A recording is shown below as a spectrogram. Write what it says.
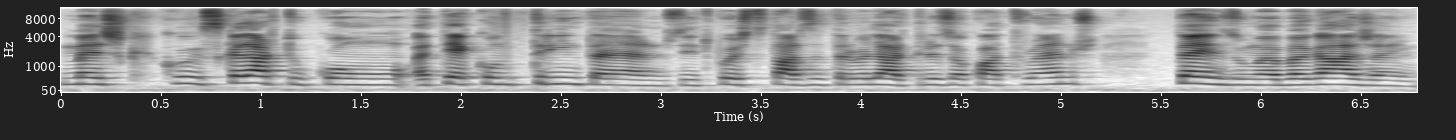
mas que se calhar tu com, até com 30 anos e depois de estares a trabalhar 3 ou 4 anos, tens uma bagagem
